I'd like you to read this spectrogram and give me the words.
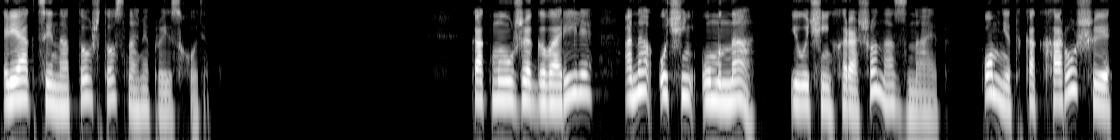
реакций на то, что с нами происходит. Как мы уже говорили, она очень умна и очень хорошо нас знает, помнит как хорошие,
